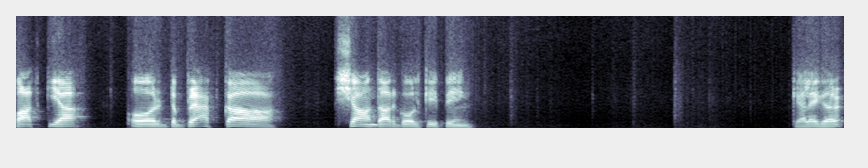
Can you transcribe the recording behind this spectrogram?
पास किया और डब्रैफ का शानदार गोलकीपिंग कैलेगर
